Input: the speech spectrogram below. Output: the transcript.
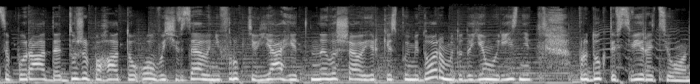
це поради дуже багато овочів, зелені, фруктів, ягід, не лише огірки з помідорами, додаємо різні продукти в свій раціон.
